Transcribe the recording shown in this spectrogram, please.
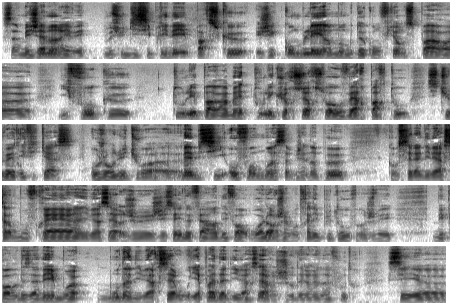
Ça m'est jamais arrivé. Je me suis discipliné parce que j'ai comblé un manque de confiance par euh, il faut que tous les paramètres, tous les curseurs soient ouverts partout si tu veux être efficace. Aujourd'hui, tu vois, euh, même si au fond de moi ça me gêne un peu, quand c'est l'anniversaire de mon frère, l'anniversaire, je- j'essaye de faire un effort, ou alors je vais m'entraîner plus tôt. Enfin, je vais. Mais pendant des années, moi, mon anniversaire, il n'y a pas d'anniversaire, j'en ai rien à foutre. C'est euh,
